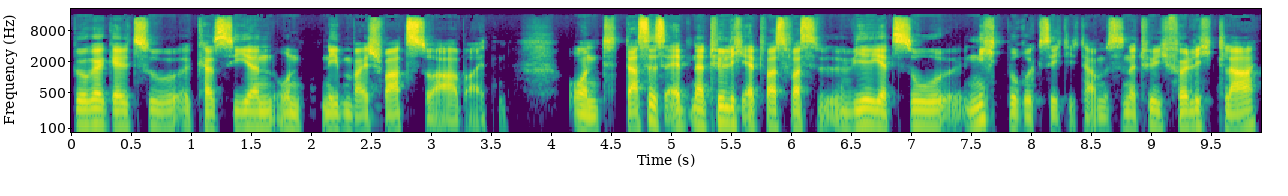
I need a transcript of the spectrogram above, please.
Bürgergeld zu kassieren und nebenbei schwarz zu arbeiten. Und das ist natürlich etwas, was wir jetzt so nicht berücksichtigt haben. Es ist natürlich völlig klar,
